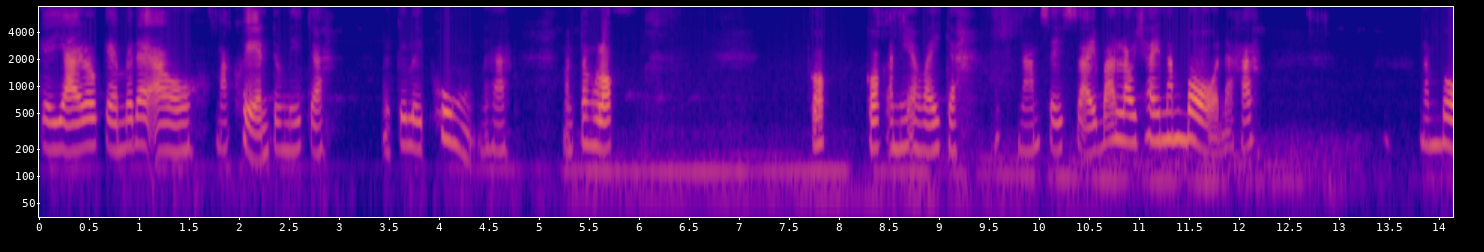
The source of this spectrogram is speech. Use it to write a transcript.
แกย้ายแล้วแกไม่ได้เอามาแขวนตรงนี้จ้ะ มันก็เลยพุ่งนะคะ มันต้องล็อกก๊อกก๊อกอันนี้เอาไว้จ้ะน้ำใสๆบ้านเราใช้น้ำบ่อนะคะ น้ำบ่อ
